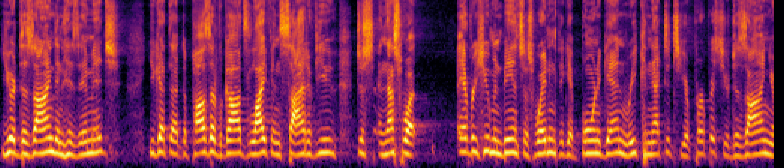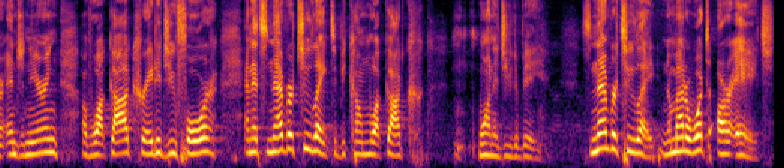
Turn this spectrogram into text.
you're designed in His image. You get that deposit of God's life inside of you. Just and that's what every human being is just waiting to get born again, reconnected to your purpose, your design, your engineering of what God created you for. And it's never too late to become what God wanted you to be. It's never too late, no matter what our age.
